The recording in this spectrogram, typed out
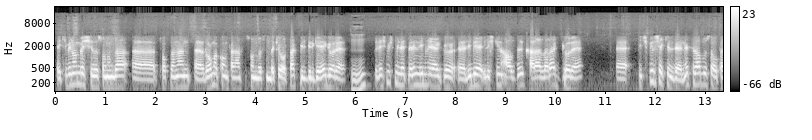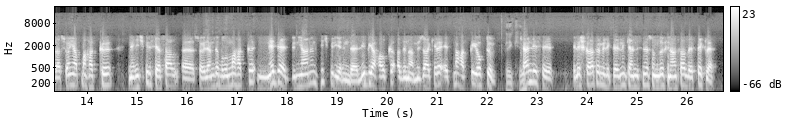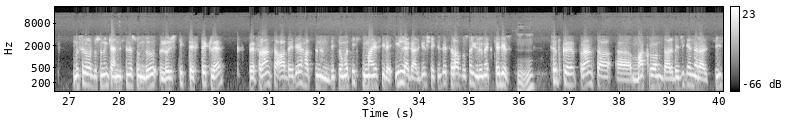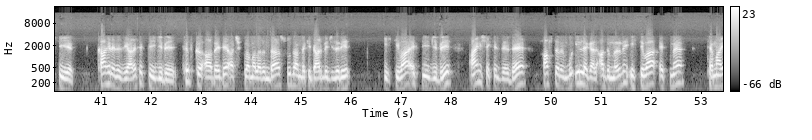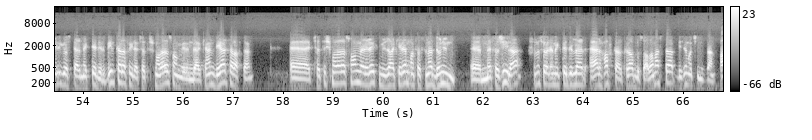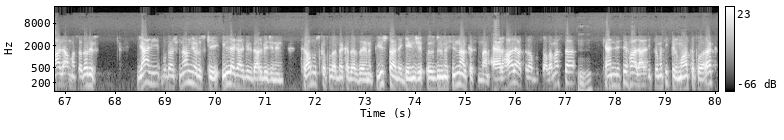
2015 yılı sonunda e, toplanan e, Roma konferansı sonrasındaki ortak bildirgeye göre hı hı. Birleşmiş Milletler'in Libya'ya e, Libya ilişkin aldığı kararlara göre e, hiçbir şekilde ne Trablus'a operasyon yapma hakkı ne hiçbir siyasal e, söylemde bulunma hakkı ne de dünyanın hiçbir yerinde Libya halkı adına müzakere etme hakkı yoktur. Peki. Kendisi Birleşik Arap Emirlikleri'nin kendisine sunduğu finansal destekle, Mısır ordusunun kendisine sunduğu lojistik destekle ve Fransa-ABD hattının diplomatik himayesiyle illegal bir şekilde Trablus'a yürümektedir. Hı hı. Tıpkı Fransa e, Macron darbeci general Sisi'yi Kahire'de ziyaret ettiği gibi tıpkı ABD açıklamalarında Sudan'daki darbecileri ihtiva ettiği gibi aynı şekilde de Haftar'ın bu illegal adımlarını ihtiva etme temayülü göstermektedir. Bir tarafıyla çatışmalara son verin derken diğer taraftan e, çatışmalara son vererek müzakere masasına dönün e, mesajıyla şunu söylemektedirler. Eğer Hafter Trablus'u alamazsa bizim açımızdan hala masadadır. Yani buradan şunu anlıyoruz ki illegal bir darbecinin Trablus kapılarına kadar dayanıp 100 tane genci öldürmesinin arkasından eğer hala Trablus'u alamazsa hı hı. kendisi hala diplomatik bir muhatap olarak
